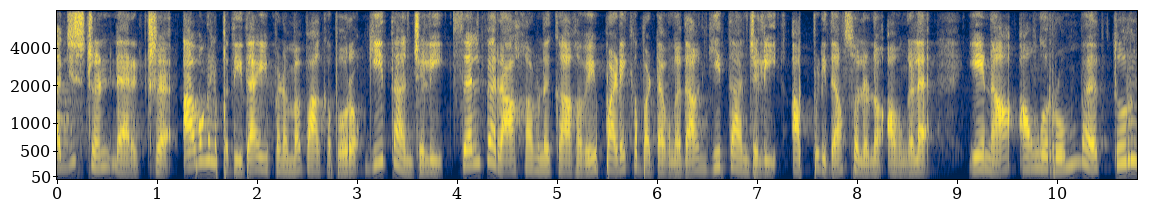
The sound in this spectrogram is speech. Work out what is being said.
அசிஸ்டன்ட் டைரக்டர் அவங்கள பத்தி தான் இப்ப நம்ம பார்க்க போறோம். கீதாஞ்சலி செல்வ ராகவனுக்காகவே படைக்கப்பட்டவங்க தான் கீதாஞ்சலி அப்படிதான் சொல்லணும் அவங்கள. ஏன்னா அவங்க ரொம்ப துரு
